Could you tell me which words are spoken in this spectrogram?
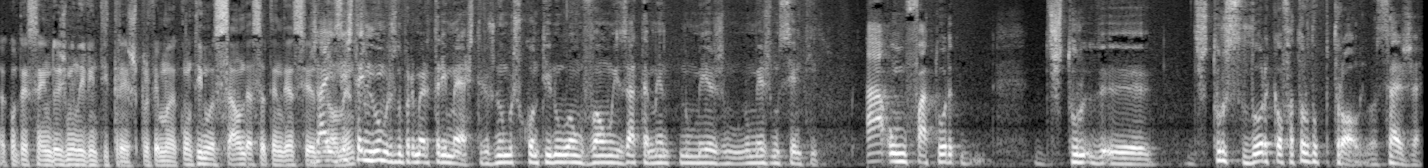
aconteça em 2023? Prevê uma continuação dessa tendência Já de aumento? existem números no primeiro trimestre, os números continuam, vão exatamente no mesmo, no mesmo sentido. Há um fator distorcedor que é o fator do petróleo, ou seja,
